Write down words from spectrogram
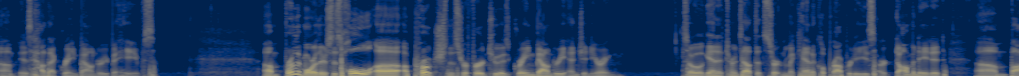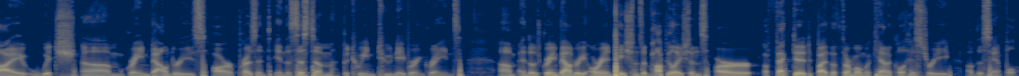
um, is how that grain boundary behaves. Um, furthermore, there's this whole uh, approach that's referred to as grain boundary engineering. So again, it turns out that certain mechanical properties are dominated um, by which um, grain boundaries are present in the system between two neighboring grains. Um, and those grain boundary orientations and populations are affected by the thermomechanical history of the sample.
